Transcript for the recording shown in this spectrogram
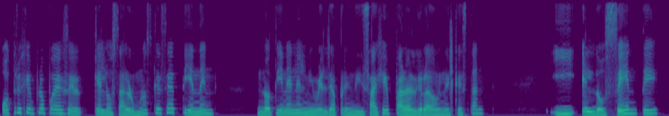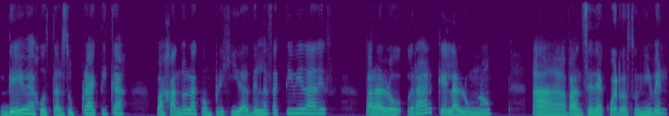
Otro ejemplo puede ser que los alumnos que se atienden no tienen el nivel de aprendizaje para el grado en el que están y el docente debe ajustar su práctica bajando la complejidad de las actividades para lograr que el alumno avance de acuerdo a su nivel.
